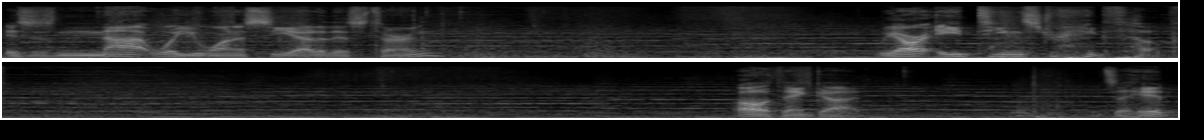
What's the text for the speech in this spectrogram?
This is not what you want to see out of this turn. We are 18 strength up. Oh, thank God. It's a hit.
